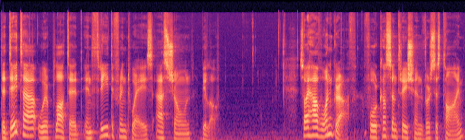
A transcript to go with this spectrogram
The data were plotted in three different ways as shown below. So I have one graph for concentration versus time,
